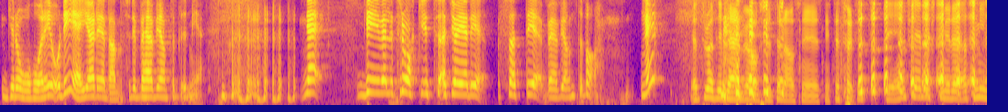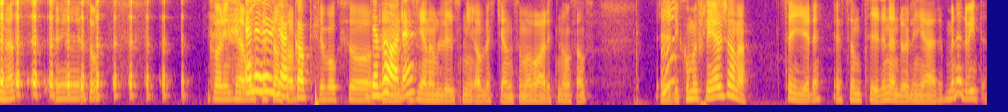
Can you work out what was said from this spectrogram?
gråhårig och det är jag redan så det behöver jag inte bli mer. Nej, det är väldigt tråkigt att jag är det så att det behöver jag inte vara. Nej, Jag tror att det är där vi avslutar det här avsnittet faktiskt. Det är en fredag eftermiddag att minnas. Eh, så. Karin, det här var Eller också hur, ett. Jakob? Det var också Det var en det. genomlysning av veckan som har varit någonstans. Eh, Mm. Det kommer fler sådana, säger det, eftersom tiden ändå är linjär, men ändå inte.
